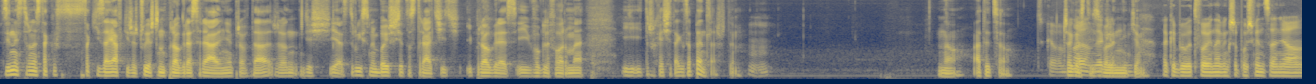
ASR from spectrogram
z jednej strony z, tak, z takiej zajawki, że czujesz ten progres realnie, prawda, że on gdzieś jest. Z drugiej strony boisz się to stracić i progres, i w ogóle formę i, i trochę się tak zapętlasz w tym. No, a ty co? Ciekawe. Czego jesteś zwolennikiem? Jakie były twoje największe poświęcenia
